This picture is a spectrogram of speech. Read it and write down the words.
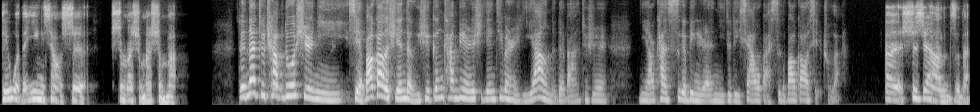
给我的印象是什么什么什么。对，那就差不多是你写报告的时间，等于是跟看病人的时间基本上是一样的，对吧？就是你要看四个病人，你就得下午把四个报告写出来。呃，是这样子的。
